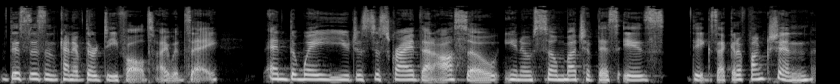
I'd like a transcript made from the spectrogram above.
this isn't kind of their default, I would say. And the way you just described that also, you know, so much of this is the executive function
